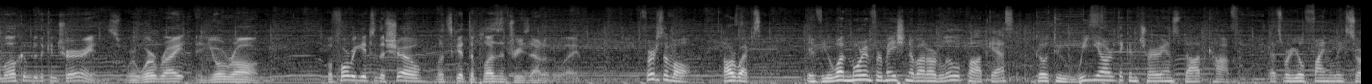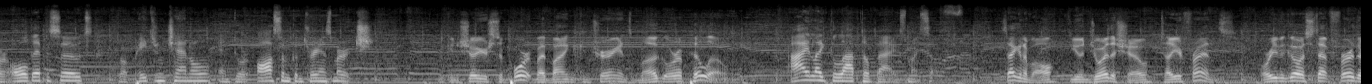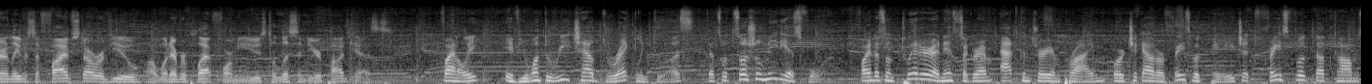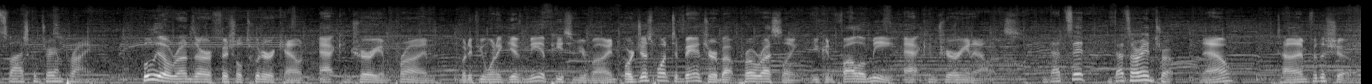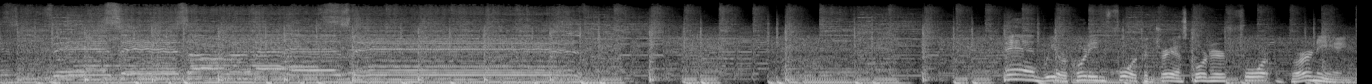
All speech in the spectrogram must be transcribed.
and welcome to The Contrarians, where we're right and you're wrong. Before we get to the show, let's get the pleasantries out of the way. First of all, our website. If you want more information about our little podcast, go to wearethecontrarians.com. That's where you'll find links to our old episodes, to our Patreon channel, and to our awesome Contrarians merch. You can show your support by buying a Contrarians mug or a pillow. I like the laptop bags myself. Second of all, if you enjoy the show, tell your friends. Or even go a step further and leave us a five star review on whatever platform you use to listen to your podcasts. Finally, if you want to reach out directly to us, that's what social media is for. Find us on Twitter and Instagram at Contrarian Prime, or check out our Facebook page at facebook.com slash Contrarian Prime. Julio runs our official Twitter account at Contrarian Prime, but if you want to give me a piece of your mind or just want to banter about pro wrestling, you can follow me at Contrarian Alex. That's it. That's our intro. Now, time for the show. And we are recording for Contrarian's Corner for Burning.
